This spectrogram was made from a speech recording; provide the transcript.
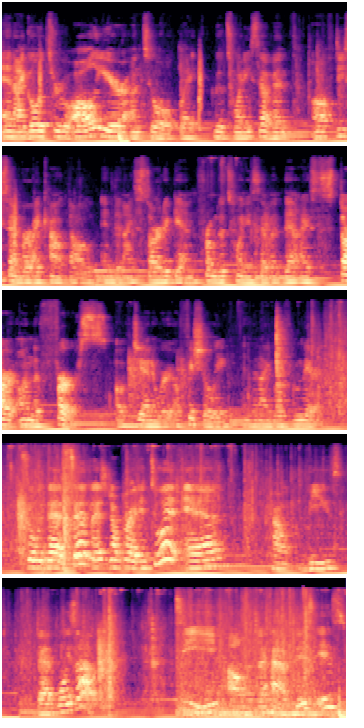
and I go through all year until like the 27th of December I count out and then I start again. From the 27th then I start on the 1st of January officially and then I go from there. So with that said let's jump right into it and count these bad boys out. See how much I have. This is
